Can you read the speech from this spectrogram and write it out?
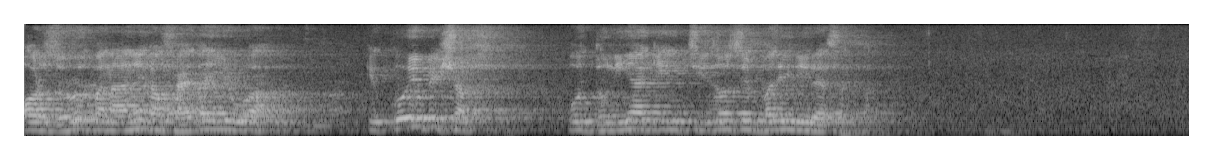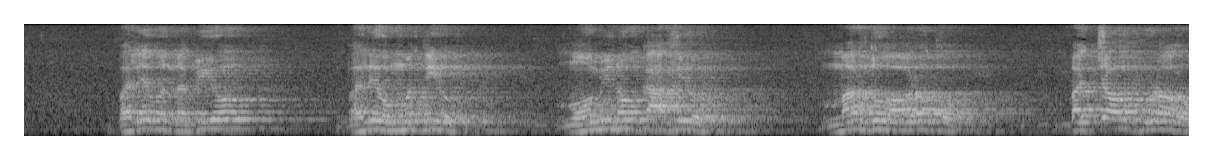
और ज़रूरत बनाने का फ़ायदा ये हुआ कि कोई भी शख्स वो दुनिया की चीज़ों से बरी नहीं रह सकता। भले वो नबी हो, भले उम्मती हो, मोमिन हो, काफिर हो, मर्द हो, औरत हो, बच्चा हो, बूढ़ा हो,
